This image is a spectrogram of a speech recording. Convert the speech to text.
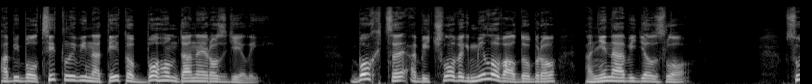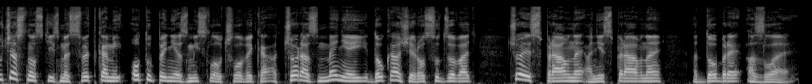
aby bol citlivý na tieto Bohom dané rozdiely. Boh chce, aby človek miloval dobro a nenávidel zlo. V súčasnosti sme svedkami otupenia zmyslov človeka a čoraz menej dokáže rozsudzovať, čo je správne a nesprávne a dobré a zlé.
